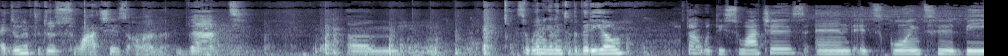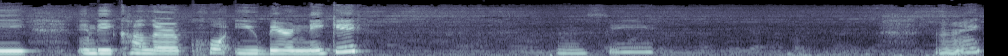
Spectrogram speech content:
I do have to do swatches on that. Um, so we're gonna get into the video. Start with these swatches and it's going to be in the color Caught You Bare Naked. Let's see. All right.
